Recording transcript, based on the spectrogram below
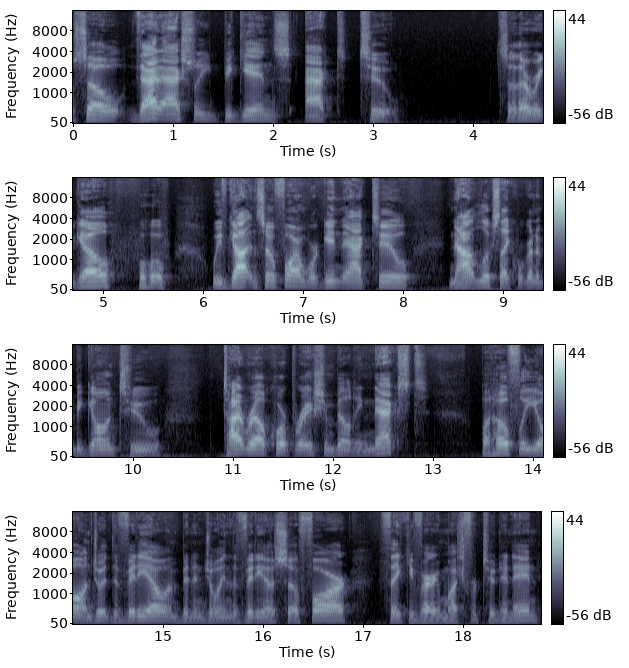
so that actually begins Act Two. So there we go. We've gotten so far. We're getting Act Two. Now it looks like we're going to be going to Tyrell Corporation building next. But hopefully you all enjoyed the video and been enjoying the video so far. Thank you very much for tuning in,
